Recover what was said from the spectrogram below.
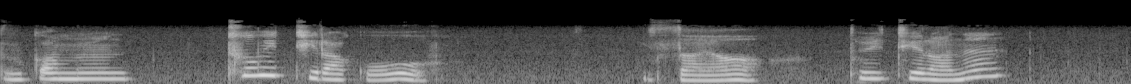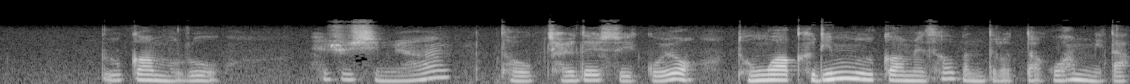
물감은 트위티라고 있어요. 트위티라는 물감으로 해주시면 더욱 잘 될 수 있고요. 동화 그림 물감에서 만들었다고 합니다.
